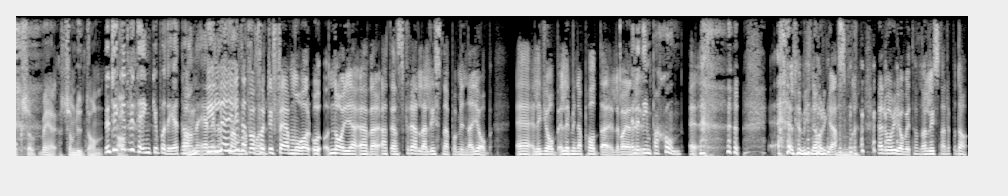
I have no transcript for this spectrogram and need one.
också med, som du inte har... Nu tycker jag ja. att vi tänker på det ett tag när Det är löjligt att vara får- 45 år och noja över att ens föräldrar lyssnar på mina jobb. Eh, eller jobb, eller mina poddar eller vad jag Eller nu... din passion. eller mina orgasmer. Ja, det vore jobbigt om de lyssnade på dem.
